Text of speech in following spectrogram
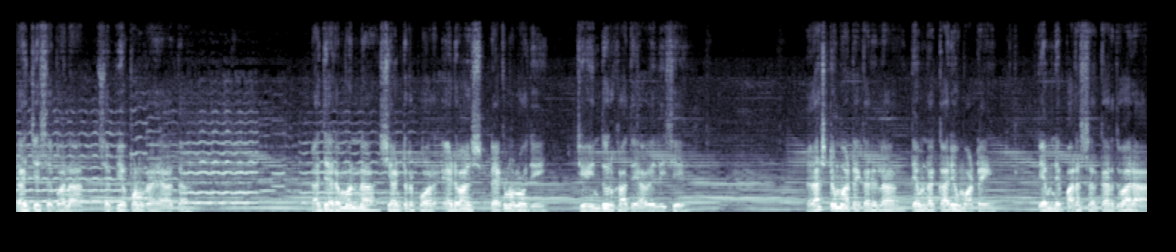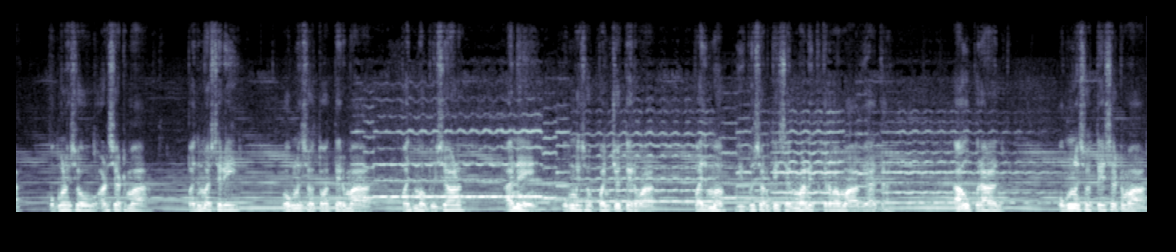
રાજ્યસભાના સભ્ય પણ રહ્યા હતા. રાજા રમનના સેન્ટર ફોર એડવાન્સ ટેકનોલોજી જે ઇન્દોર ખાતે આવેલી છે. રાષ્ટ્ર માટે કરેલા તેમના કાર્યો માટે તેમને ભારત સરકાર દ્વારા ઓગણીસો અડસઠમાં પદ્મશ્રી, ઓગણીસો તોતેરમાં પદ્મભૂષણ અને ઓગણીસો પંચોતેરમાં પદ્મ વિભૂષણથી સન્માનિત કરવામાં આવ્યા હતા. આ ઉપરાંત ઓગણીસો ત્રેસઠમાં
